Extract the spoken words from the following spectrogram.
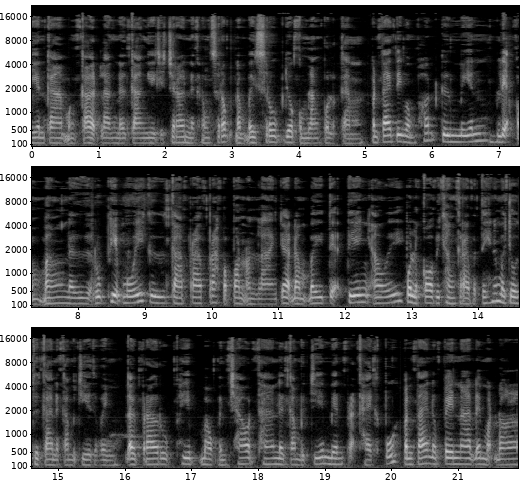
មានការបង្កើតឡើងនៅការងារជាច្រើននៅក្នុងស្រុកដើម្បីស្រូបយកកម្លាំងពលកម្មប៉ុន្តែទីបំផុតគឺមានលក្ខកំបាំងនៅរូបភាពមួយគឺការប្រើប្រាស់ប្រព័ន្ធអនឡាញចាដើម្បីតាក់ទាញឲ្យពលករពីខាងក្រៅប្រទេសនឹងមកចូលធ្វើការនៅកម្ពុជាទៅវិញដោយប្រើរូបភាពបោកបញ្ឆោតថានៅកម្ពុជាមានប្រាក់ខែខ្ពស់ប៉ុន្តែនៅពេលណាដែលមកដល់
